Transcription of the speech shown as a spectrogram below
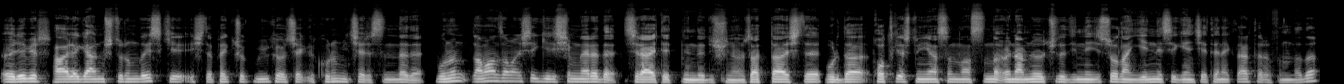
öyle bir hale gelmiş durumdayız ki işte pek çok büyük ölçekli kurum içerisinde de bunun zaman zaman işte girişimlere de sirayet ettiğini de düşünüyoruz. Hatta işte burada podcast dünyasının aslında önemli ölçüde dinleyicisi olan yeni nesil genç yetenekler tarafında da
